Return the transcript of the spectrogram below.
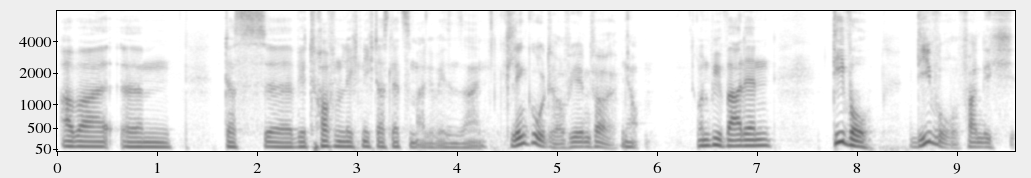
Aber ähm, das äh, wird hoffentlich nicht das letzte Mal gewesen sein. Klingt gut, auf jeden Fall. Ja. Und wie war denn Divo? Divo fand ich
